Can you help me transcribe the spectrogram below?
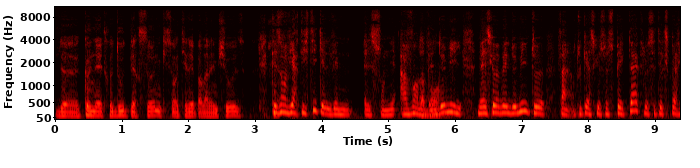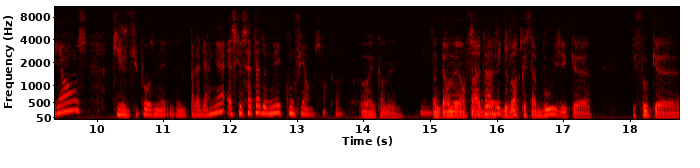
de connaître d'autres personnes qui sont attirées par la même chose. Tes envies artistiques, elles viennent, elles sont nées avant Avant. 2000. Mais est-ce que Babel 2000 te, enfin, en tout cas, est-ce que ce spectacle, cette expérience, qui je suppose n'est pas la dernière, est-ce que ça t'a donné confiance en toi? Ouais, quand même. Mm. Ça me permet enfin de, voir que ça bouge et que il faut que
